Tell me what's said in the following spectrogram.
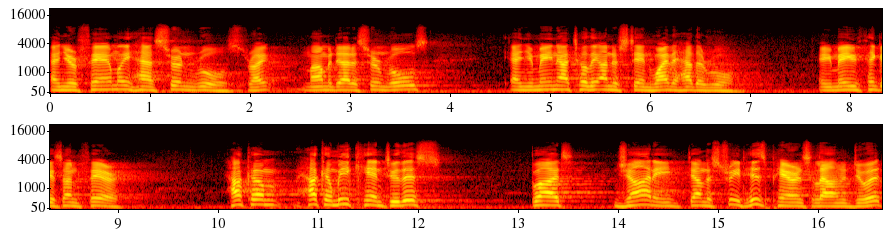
and your family has certain rules, right? Mom and dad have certain rules, and you may not totally understand why they have that rule. And you may think it's unfair. How come, how come we can't do this, but Johnny down the street, his parents allow him to do it?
